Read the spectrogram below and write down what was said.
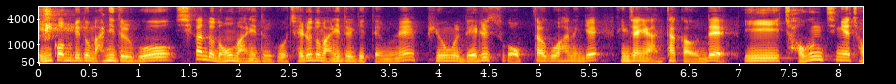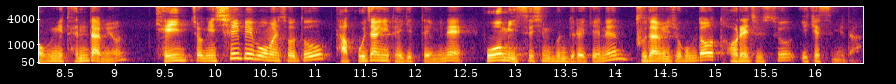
인건비도 많이 들고 시간도 너무 많이 들고 재료도 많이 들기 때문에 비용을 내릴 수가 없다고 하는 게 굉장히 안타까운데 이 적응증에 적응이 된다면 개인적인 실비보험에서도 다 보장이 되기 때문에 보험이 있으신 분들에게는 부담이 조금 더 덜해질 수 있겠습니다.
